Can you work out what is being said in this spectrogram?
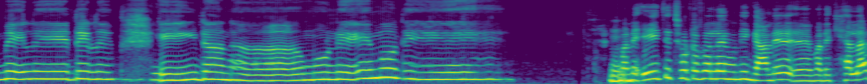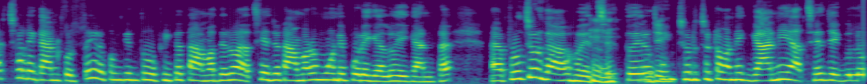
মেলে দিলে এই ডানা মনে মনে। মানে এই যে ছোটবেলায় উনি গানে মানে খেলার ছলে গান করতো এরকম কিন্তু অভিজ্ঞতা আমাদেরও আছে এজন্য আমারও মনে পড়ে গেল এই গানটা। আহ, প্রচুর গাওয়া হয়েছে। তো এরকম ছোট ছোট অনেক গানই আছে যেগুলো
